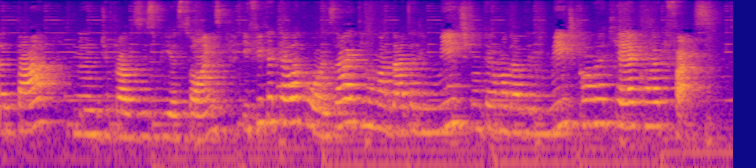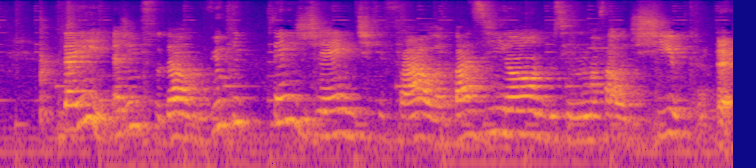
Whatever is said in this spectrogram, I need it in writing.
ainda tá no de provas e expiações e fica aquela coisa, ah, tem uma data limite, não tem uma data limite, como é que é, como é que faz? Daí, a gente estudando, viu que tem gente que fala, baseando-se numa fala de Chico, É,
